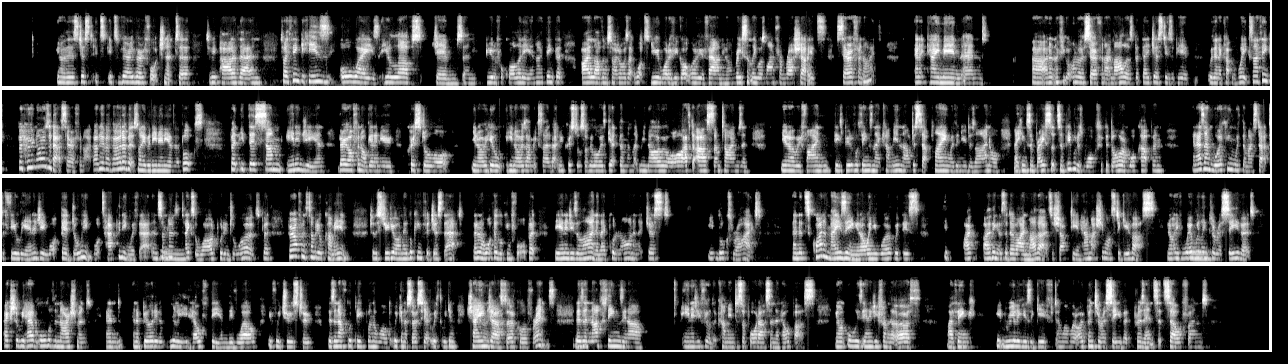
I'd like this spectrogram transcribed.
you know, there's just it's it's very very fortunate to to be part of that, and so I think he's always he loves gems and beautiful quality, and I think that I love them so much. I was like, "What's new? What have you got? What have you found?" You know, and recently was one from Russia. It's seraphinite, mm-hmm. and it came in, and uh, I don't know if you got one of those seraphinite malas, but they just disappeared within a couple of weeks. And I think, but who knows about seraphinite? I've never heard of it. It's not even in any of the books but if there's some energy and very often i'll get a new crystal or you know he'll he knows i'm excited about new crystals so he'll always get them and let me know or i'll have to ask sometimes and you know we find these beautiful things and they come in and i'll just start playing with a new design or making some bracelets and people just walk through the door and walk up and and as i'm working with them i start to feel the energy what they're doing what's happening with that and sometimes mm. it takes a while to put into words but very often somebody will come in to the studio and they're looking for just that. They don't know what they're looking for, but the energies aligned and they put it on and it just it looks right. And it's quite amazing, you know, when you work with this. It, I, I think it's the Divine Mother, it's a Shakti, and how much she wants to give us. You know, if we're mm. willing to receive it, actually, we have all of the nourishment and an ability to really eat healthy and live well if we choose to. There's enough good people in the world that we can associate with. We can change our circle of friends. There's mm-hmm. enough things in our energy field that come in to support us and that help us. You know, all this energy from the earth, I think it really is a gift. And when we're open to receive it, presents itself. And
